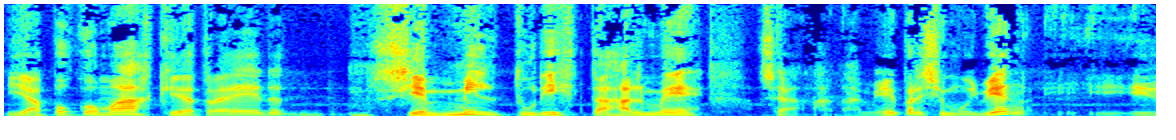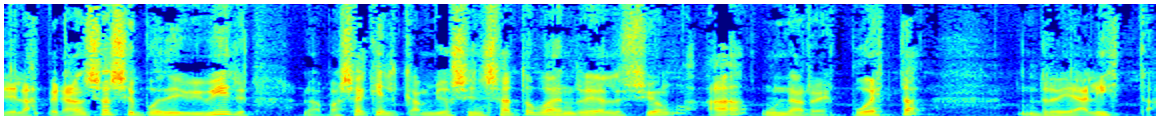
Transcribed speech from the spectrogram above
y a poco más que atraer 100.000 turistas al mes. O sea, a mí me parece muy bien y, de la esperanza se puede vivir. Lo que pasa es que el cambio sensato va en relación a una respuesta realista.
